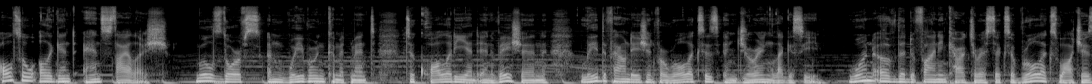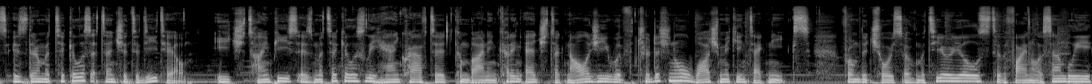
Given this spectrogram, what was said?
also elegant and stylish. Wilsdorf's unwavering commitment to quality and innovation laid the foundation for Rolex's enduring legacy. One of the defining characteristics of Rolex watches is their meticulous attention to detail. Each timepiece is meticulously handcrafted, combining cutting-edge technology with traditional watchmaking techniques. From the choice of materials to the final assembly,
